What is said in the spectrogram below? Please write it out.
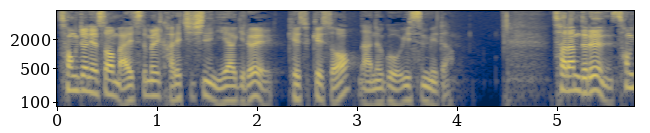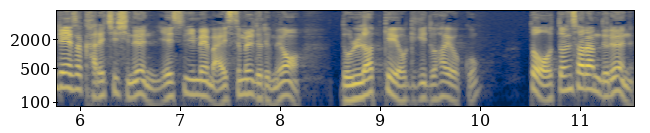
성전에서 말씀을 가르치시는 이야기를 계속해서 나누고 있습니다. 사람들은 성전에서 가르치시는 예수님의 말씀을 들으며 놀랍게 여기기도 하였고 또 어떤 사람들은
